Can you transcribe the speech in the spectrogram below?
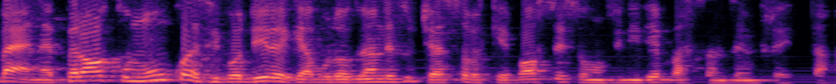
Bene, però comunque si può dire che ha avuto grande successo perché i posti sono finiti abbastanza in fretta.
